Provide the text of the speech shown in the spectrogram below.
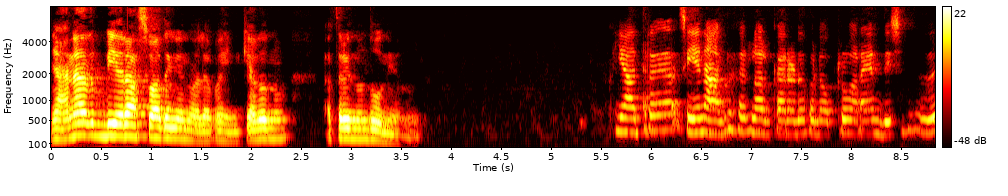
ഞാനത് ബിയർ ആസ്വാദിക്കൊന്നുമല്ല അപ്പം എനിക്കതൊന്നും അത്രയൊന്നും തോന്നിയൊന്നുമില്ല. യാത്ര ചെയ്യാൻ ആഗ്രഹമുള്ള ആൾക്കാരോട് ഡോക്ടർ പറയാൻ ഉദ്ദേശിക്കുന്നത്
